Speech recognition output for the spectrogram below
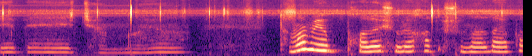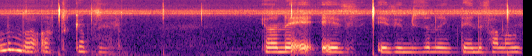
Cebe cangaya. Tamam ya kadar şuraya kadar şunları da yapalım da artık yapmayalım. Yani e- ev evimizin renklerini falan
